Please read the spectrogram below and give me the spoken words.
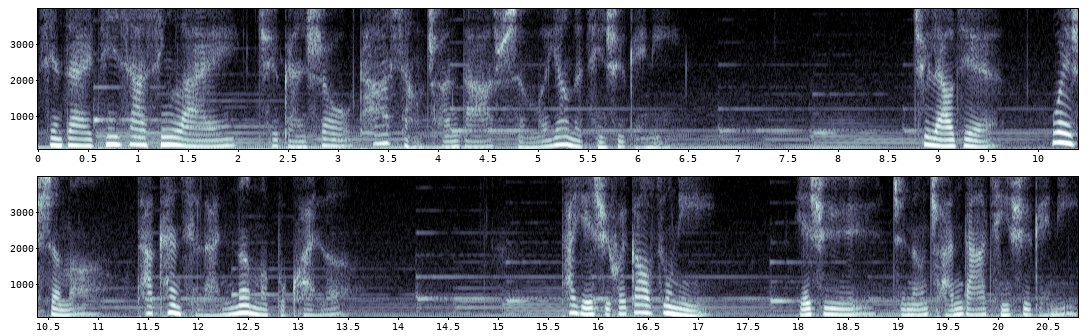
现在静下心来，去感受他想传达什么样的情绪给你，去了解。为什么他看起来那么不快乐？他也许会告诉你，也许只能传达情绪给你，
